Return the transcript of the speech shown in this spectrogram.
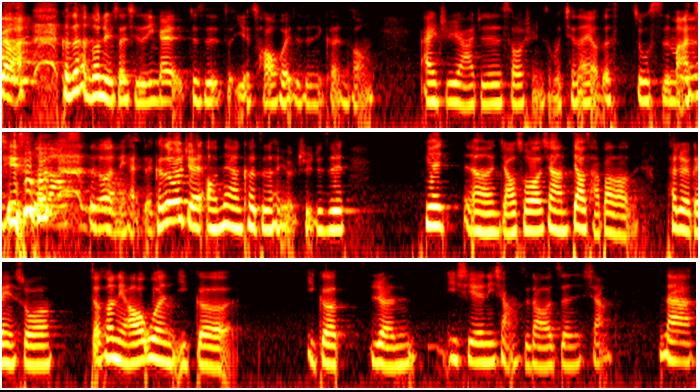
可是很多女生其实应该就是也超会，就是你可能从 I G 啊，就是搜寻什么前男友的蛛丝马迹，这都很厉害。对，可是我觉得哦那堂课真的很有趣，就是因为嗯，假如说像调查报道，他就会跟你说，假如说你要问一个一个人一些你想知道的真相，那。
